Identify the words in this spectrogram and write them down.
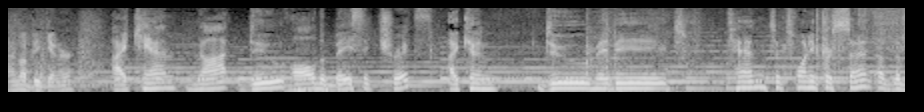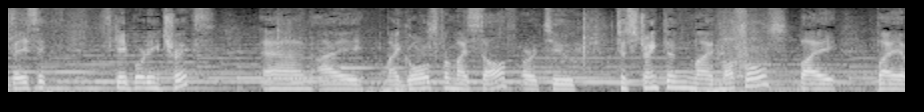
I'm a beginner. I can not do all the basic tricks. I can do maybe 10 to 20 percent of the basic skateboarding tricks and I my goals for myself are to to strengthen my muscles by by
